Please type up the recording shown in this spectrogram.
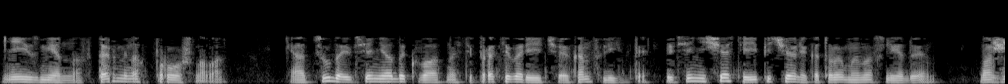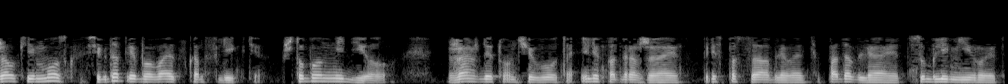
неизменно в терминах прошлого. И отсюда и все неадекватности, противоречия, конфликты, и все несчастья и печали, которые мы наследуем. Наш жалкий мозг всегда пребывает в конфликте, что бы он ни делал. Жаждет он чего-то или подражает, приспосабливается, подавляет, сублимирует,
